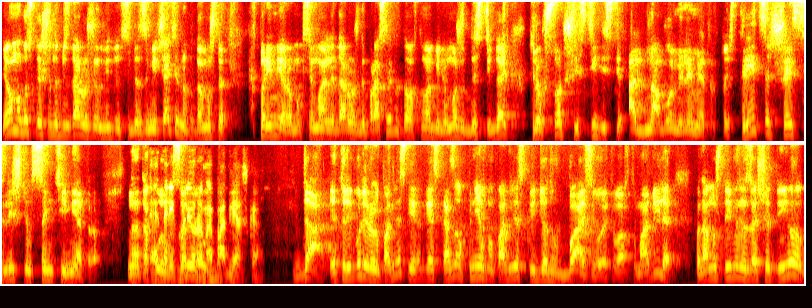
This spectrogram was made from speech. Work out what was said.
Я вам могу сказать, что на бездорожье он ведет себя замечательно, потому что, к примеру, максимальный дорожный просвет этого автомобиля может достигать 361 миллиметра, то есть 36 с лишним сантиметров. На такую Это регулируемая высоту. подвеска. Да, это регулируемая подвеска, и, как я сказал, пневмоподвеска идет в базе у этого автомобиля, потому что именно за счет нее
